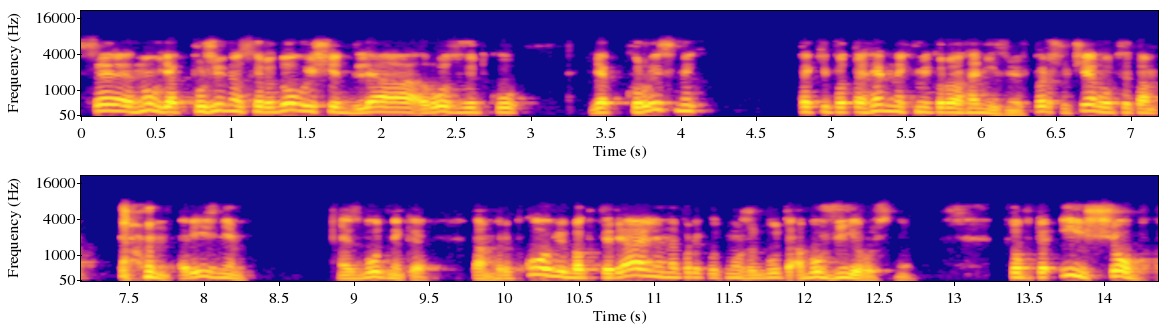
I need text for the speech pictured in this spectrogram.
це ну, як поживне середовище для розвитку як корисних, так і патогенних мікроорганізмів. В першу чергу це там різні збудники, там грибкові, бактеріальні, наприклад, можуть бути, або вірусні. Тобто, і щоб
